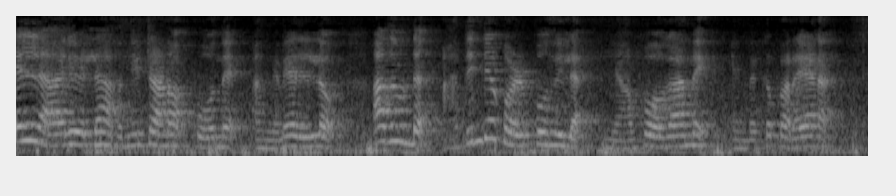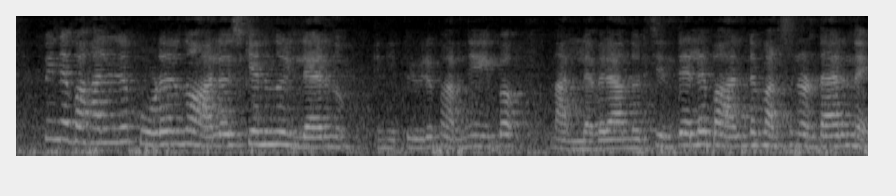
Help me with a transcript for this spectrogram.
എല്ലാരും എല്ലാം അറിഞ്ഞിട്ടാണോ പോന്നെ? അങ്ങനെയല്ലല്ലോ. അതുകൊണ്ട് അതിന്റെ കുഴപ്പമൊന്നുമില്ല. ഞാൻ പോകാന്നേ എന്നൊക്കെ പറയണം. പിന്നെ ബാലിന് കൂടുതലൊന്നും ആലോചിക്കാനൊന്നും ഇല്ലായിരുന്നു. ഇനിയിപ്പോ ഇവർ പറഞ്ഞു കഴിയുമ്പോ നല്ലവരാന്നൊരു ചിന്തയല്ലേ ബാലിന്റെ മനസ്സിലുണ്ടായിരുന്നേ.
